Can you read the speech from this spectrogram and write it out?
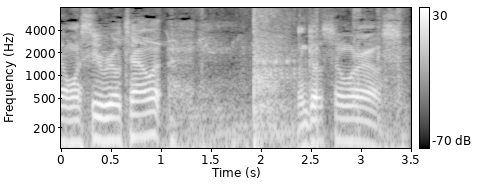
Y'all want to see real talent? Then go somewhere else.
